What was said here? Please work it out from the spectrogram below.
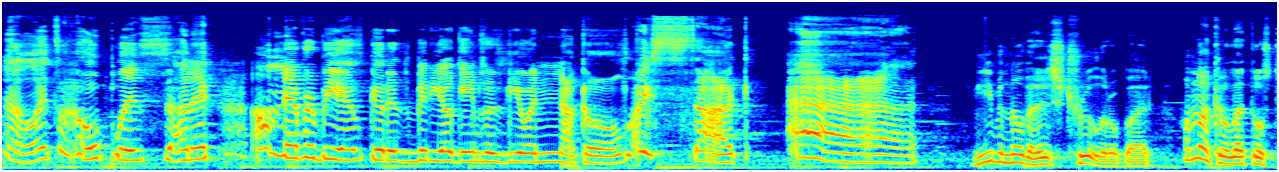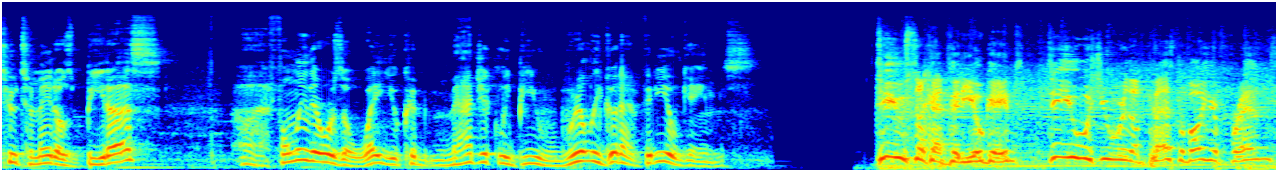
No, it's hopeless, Sonic. I'll never be as good at video games as you and Knuckles. I suck. Ah. Even though that is true, little bud, I'm not gonna let those two tomatoes beat us. If only there was a way you could magically be really good at video games. Do you suck at video games? Do you wish you were the best of all your friends?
